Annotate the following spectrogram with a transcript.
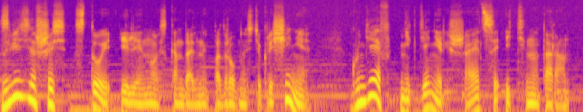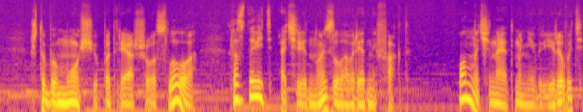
сблизившись с той или иной скандальной подробностью крещения, Гундяев нигде не решается идти на таран, чтобы мощью патриаршего слова раздавить очередной зловредный факт. Он начинает маневрировать,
